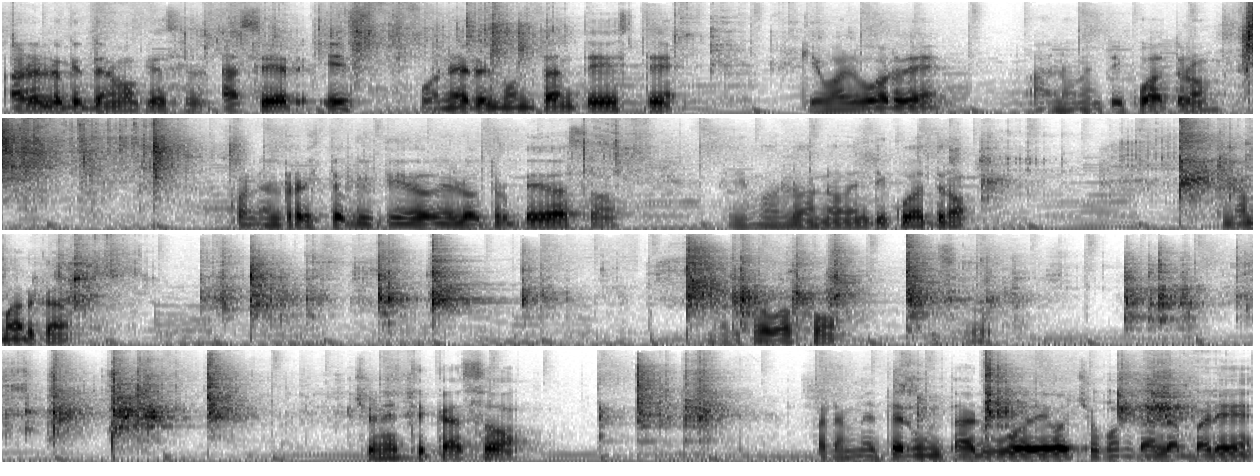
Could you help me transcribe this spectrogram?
Ahora lo que tenemos que hacer es poner el montante este que va al borde a 94 con el resto que quedó del otro pedazo. Medimos los 94, una marca, marca abajo y se dobla. Yo en este caso, para meter un tarugo de 8 contra la pared,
